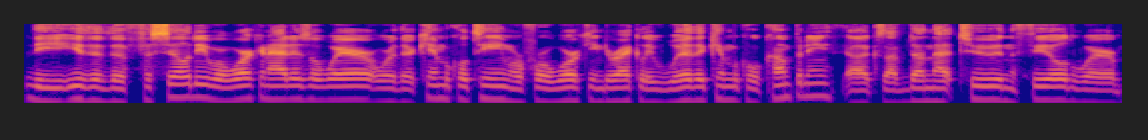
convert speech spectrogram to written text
the either the facility we're working at is aware or their chemical team or if we're working directly with a chemical company because uh, i've done that too in the field where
